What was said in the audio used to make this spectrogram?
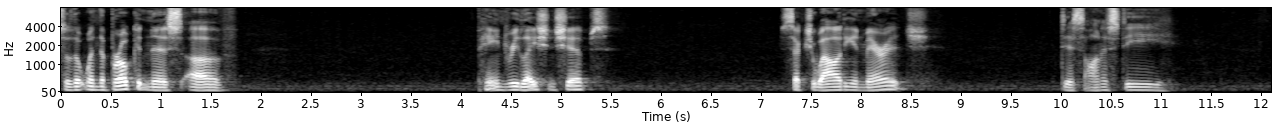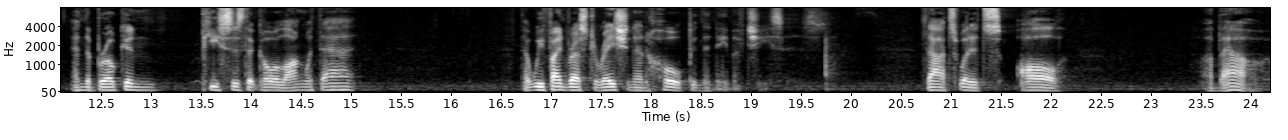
So that when the brokenness of pained relationships, sexuality in marriage, dishonesty, and the broken pieces that go along with that, that we find restoration and hope in the name of Jesus. That's what it's all about.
